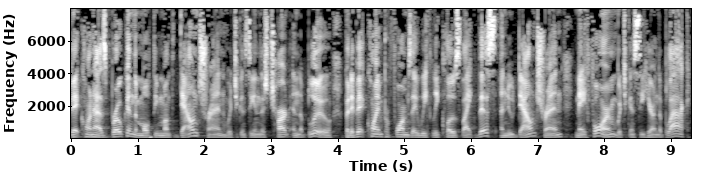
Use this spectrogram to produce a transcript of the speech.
Bitcoin has broken the multi-month downtrend, which you can see in this chart in the blue, but a Bitcoin performs a weekly close like this, a new downtrend may form, which you can see here in the black.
